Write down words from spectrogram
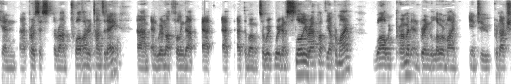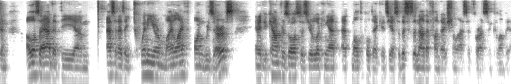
can uh, process around 1,200 tons a day, um, and we're not filling that at at, at the moment. So we're, we're going to slowly ramp up the upper mine while we permit and bring the lower mine into production. I'll also add that the um, asset has a 20-year mine life on reserves. And if you count resources, you're looking at, at multiple decades. Yeah, so this is another foundational asset for us in Colombia.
